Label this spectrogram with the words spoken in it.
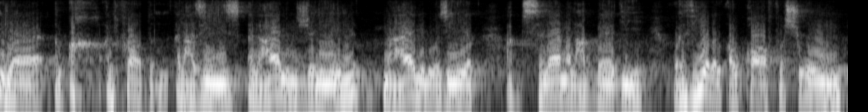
إلى الأخ الفاضل العزيز العالم الجليل معالي الوزير عبد السلام العبادي وزير الأوقاف والشؤون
